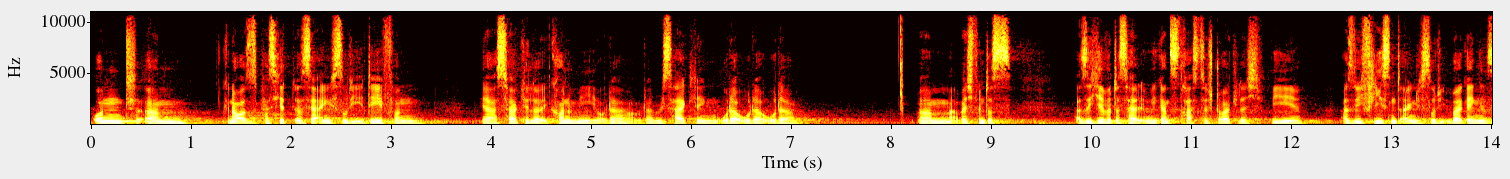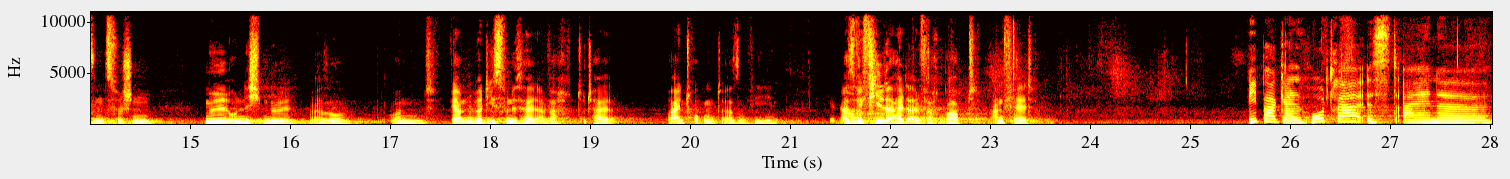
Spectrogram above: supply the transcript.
Und ähm, genau, also es passiert, das ist ja eigentlich so die Idee von ja, Circular Economy oder, oder Recycling oder, oder, oder. Ähm, aber ich finde das, also hier wird das halt irgendwie ganz drastisch deutlich, wie also wie fließend eigentlich so die Übergänge sind zwischen Müll und Nicht-Müll. Also, und ja, und überdies finde ich es halt einfach total beeindruckend, also wie, also wie viel da halt einfach überhaupt anfällt. Bipa Galhotra ist eine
